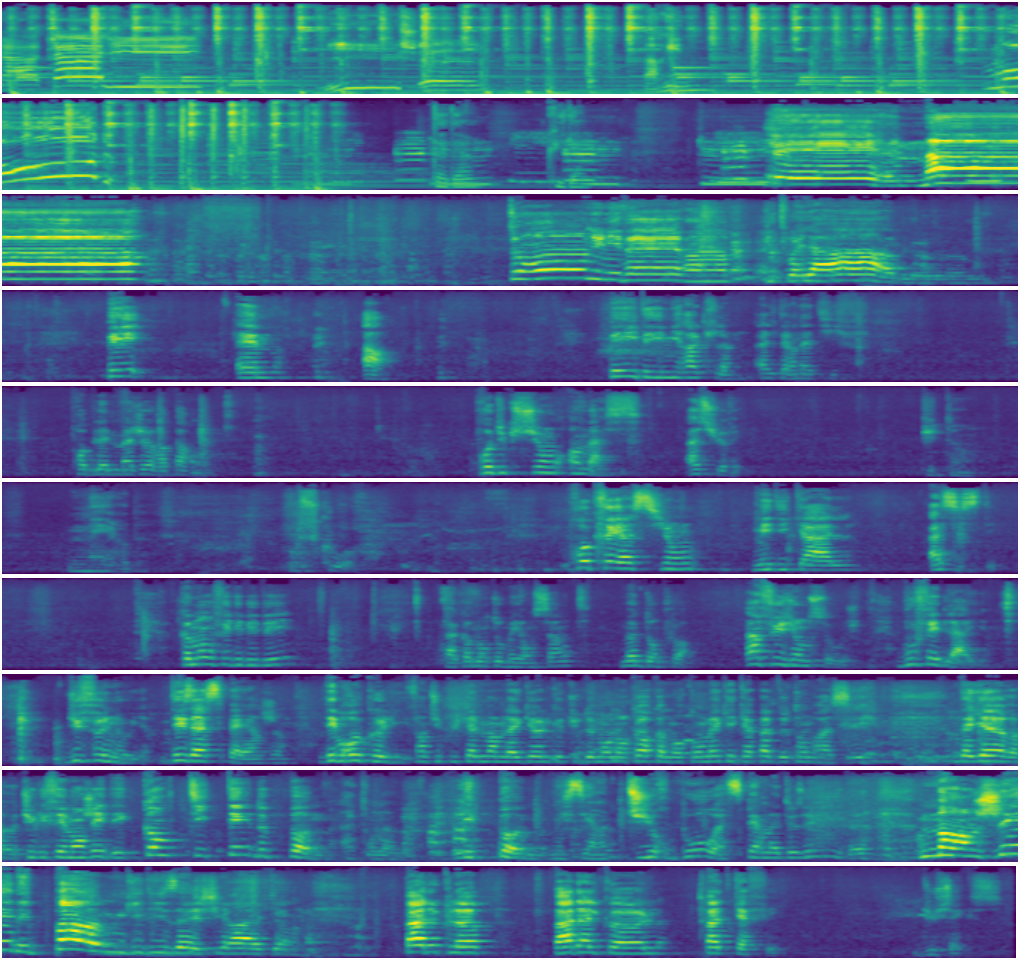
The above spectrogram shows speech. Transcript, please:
Nathalie, Michel, Marine, Maude Tadam, Cuidam. PMA Ton univers impitoyable. PMA. Pays des miracles alternatifs. Problème majeur apparent. Production en masse, assurée. Putain, merde. Au secours. Procréation médicale assistée. Comment on fait des bébés? Enfin, comment on tombe enceinte? Mode d'emploi. Infusion de sauge, bouffée de l'ail, du fenouil, des asperges, des brocolis. Enfin, tu pues tellement de la gueule que tu te demandes encore comment ton mec est capable de t'embrasser. D'ailleurs, euh, tu lui fais manger des quantités de pommes à ton homme. Les pommes, mais c'est un turbo à spermatozoïdes. Manger des pommes, qui disait Chirac. Pas de clope, pas d'alcool, pas de café. Du sexe.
